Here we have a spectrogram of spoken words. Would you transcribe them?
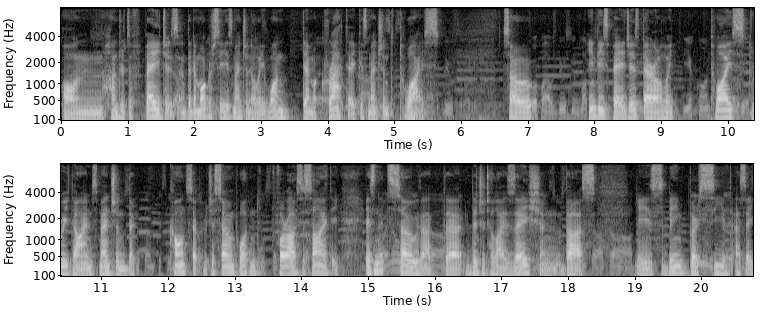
on hundreds of pages, and the democracy is mentioned only one democratic is mentioned twice. So, in these pages, there are only twice, three times mentioned the concept which is so important for our society. Isn't it so that the digitalization thus is being perceived as a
